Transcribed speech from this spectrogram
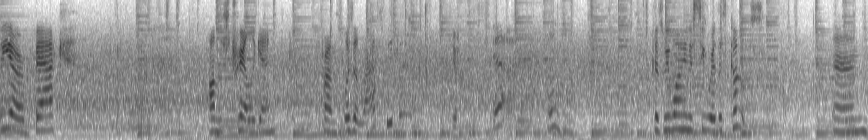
We are back on this trail again from, was it last weekend? Yeah. Yeah. Oh. Because we wanted to see where this goes. And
